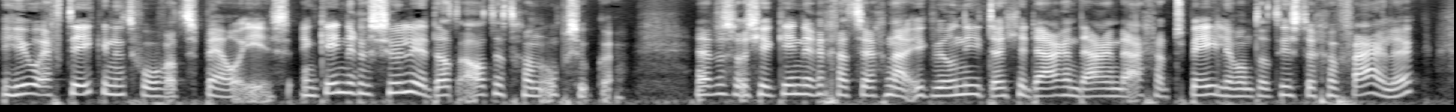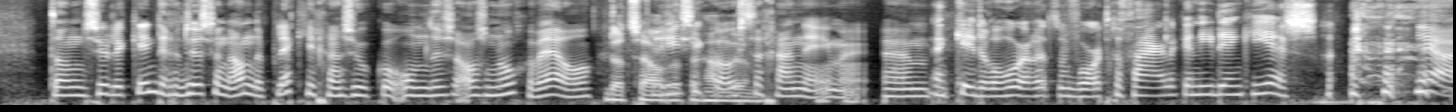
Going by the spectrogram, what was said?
heel erg tekenend voor wat spel is. En kinderen zullen dat altijd gaan opzoeken. Ja, dus als je kinderen gaat zeggen, nou, ik wil niet dat je daar en daar en daar gaat spelen, want dat is te gevaarlijk. Dan zullen kinderen dus een ander plekje gaan zoeken om dus alsnog wel Datzelfde te gaan risico's te gaan nemen. Ehm, En kinderen horen het woord gevaarlijk en die denken yes. ja,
